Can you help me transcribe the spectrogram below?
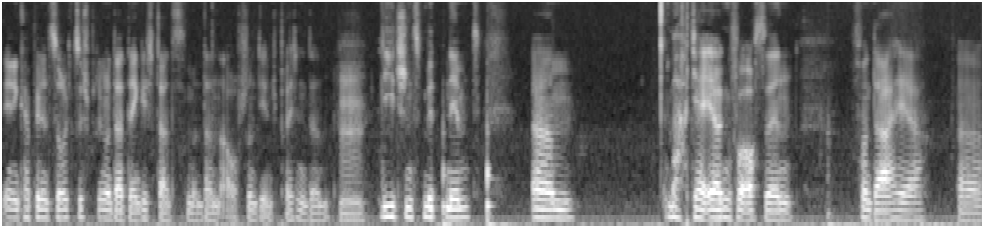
in den Kapiteln zurückzuspringen und da denke ich dann, dass man dann auch schon die entsprechenden hm. Legions mitnimmt. Ähm, macht ja irgendwo auch Sinn. Von daher äh,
